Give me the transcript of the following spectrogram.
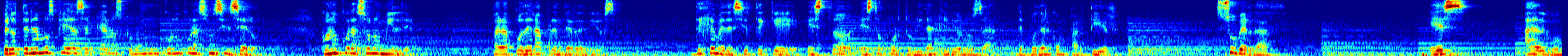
Pero tenemos que acercarnos con un, corazón sincero, con un corazón humilde, para poder aprender de Dios. Déjame decirte que esto, esta oportunidad que Dios nos da de poder compartir su verdad es algo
